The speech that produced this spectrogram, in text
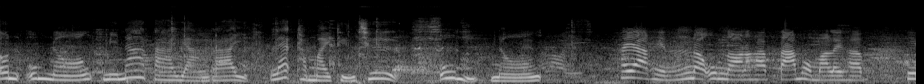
ต้นอุ้มน้องมีหน้าตาอย่างไร และทำไมถึงชื่อ อุ้มน้อง ถ้าอยากเห็นดอกอุ้มน้องนะครับ ตามผมมาเลยครับ ที่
